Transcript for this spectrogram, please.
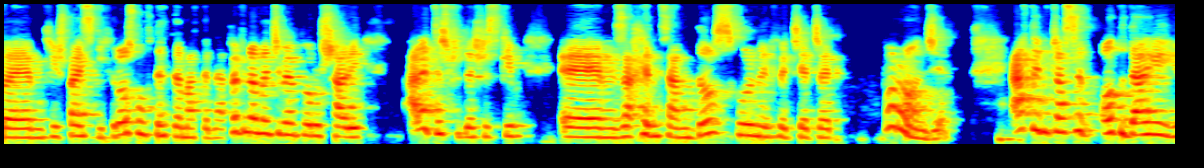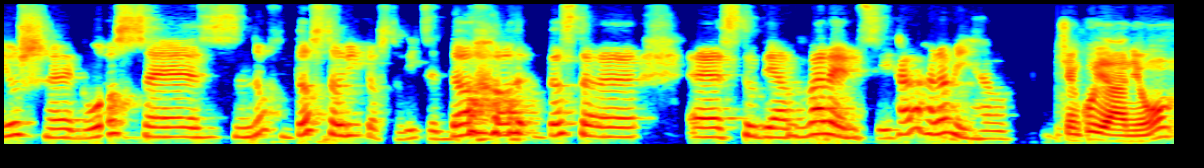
e, hiszpańskich rozmów. Te tematy na pewno będziemy poruszali, ale też przede wszystkim e, zachęcam do wspólnych wycieczek po rondzie. A tymczasem oddaję już e, głos e, znów do, stoli, do stolicy, do, do sto, e, e, studia w Walencji. Halo, halo Michał. Dziękuję Aniu.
